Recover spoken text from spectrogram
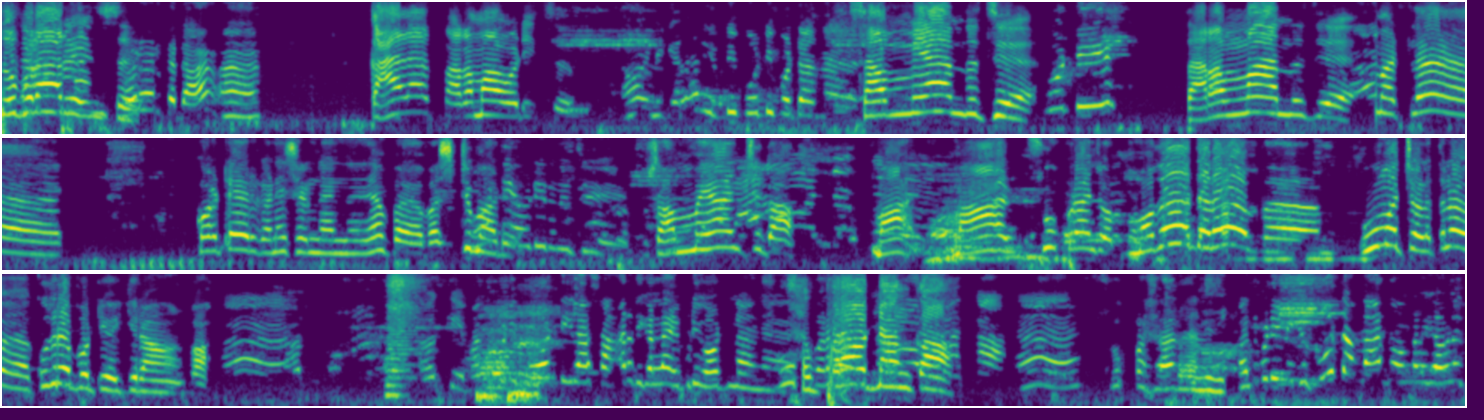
சூப்பரா இருந்துச்சு. ஒரு ஒருத்தடா காலை தரமா ஓடிச்சு. இன்னைக்கு எல்லாரும் எப்படி போட்டி போட்டாங்க? செம்மையா இருந்துச்சு. போட்டி? தரமா இருந்துச்சு. மாட்டுல கோட்டையூர் கணேசன் ஃபர்ஸ்ட் மாடு. செம்மையா இருந்துச்சுக்கா மா மா சூப்பரா இருந்துச்சு. முதல் தடவை ஊமச்சோளத்துல குதிரை போட்டி வைக்கிறாங்கக்கா போட்டிலாம் சாரதிகள்லாம் எப்படி ஓட்டுனாங்க? சூப்பரா ஓட்டினாங்கக்கா. சூப்பர் சார் மத்தபடி இன்னைக்கு கூட்டம் உங்களுக்கு எவ்வளவு?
